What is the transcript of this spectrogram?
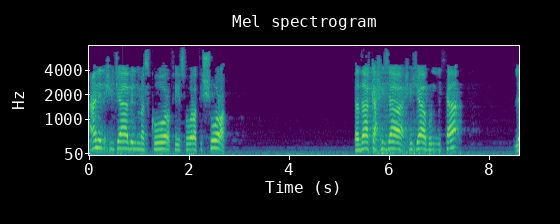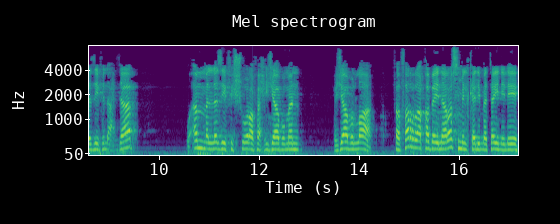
عن الحجاب المذكور في سورة الشورى. فذاك حجاب النساء الذي في الأحزاب. وأما الذي في الشورى فحجاب من؟ حجاب الله. ففرق بين رسم الكلمتين ليه؟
